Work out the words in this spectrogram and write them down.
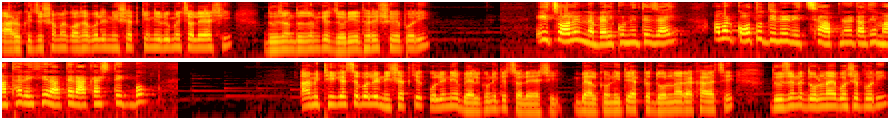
আরও কিছু সময় কথা বলে নিষাদকে নিয়ে রুমে চলে আসি। দুজন দুজনকে জড়িয়ে ধরে শুয়ে পড়ি। এই চলেন না ব্যালকনিতে যাই। আমার কত দিনের ইচ্ছা আপনার কাঁধে মাথা রেখে রাতের আকাশ দেখব। আমি ঠিক আছে বলে নিষাদকে কোলে নিয়ে ব্যালকনিতে চলে আসি। ব্যালকনিতে একটা দোলনা রাখা আছে। দুজনে দোলনায় বসে পড়ি।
